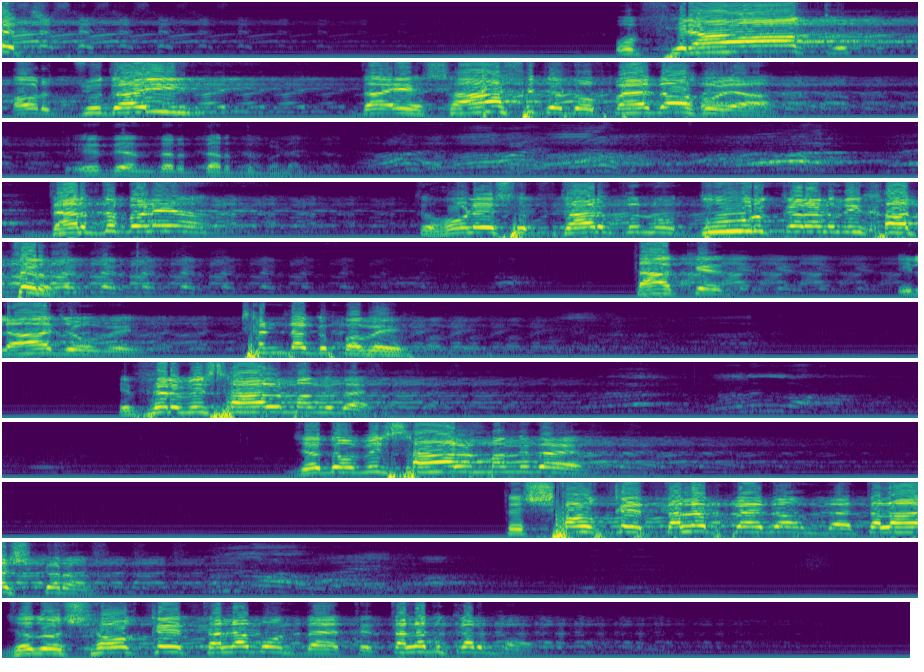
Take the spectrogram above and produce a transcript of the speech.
وہ فراق اور جدائی دا احساس جدو پیدا ہویا تو یہ اندر درد بنے۔ درد بنیا۔ تو ہوں اس درد نو دور کرن دی خاطر تاکہ علاج ہوئے ٹھنڈک پوے۔ یہ پھر وسال منگتا ہے۔ جدو وسال منگتا ہے تو شوق طلب پیدا ہوتا ہے، تلاش کرا جدو شوق طلب ہوتا ہے تو طلب کرتا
